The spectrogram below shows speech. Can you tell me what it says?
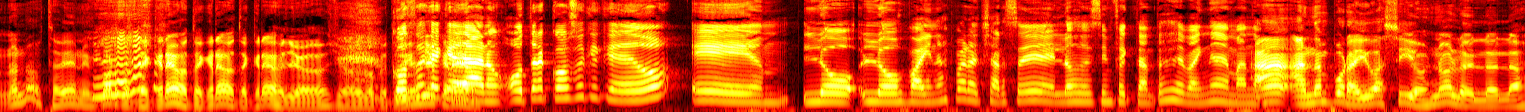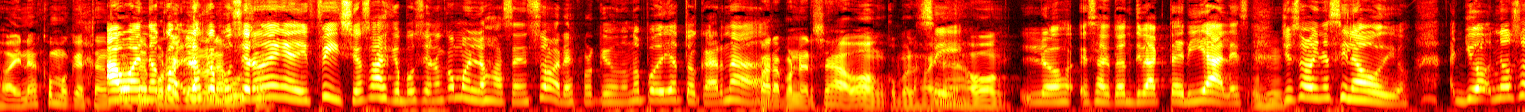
No, no, está bien, no importa. Te creo, te creo, te creo. Yo, yo lo que tú Cosas digas, que yo creo. quedaron. Otra cosa que quedó, eh, lo- los vainas para echarse los desinfectantes de vaina de mano. Ah, andan por ahí vacíos, ¿no? Lo- lo- las vainas como que están Ah, bueno, no que pusieron usan. en edificios, ¿sabes? Que pusieron como en los ascensores, porque uno no podía tocar nada. Para ponerse jabón, como las vainas Sí, de jabón. Los, exacto, antibacteriales. Yo esa vaina sí la odio. Yo no sé,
